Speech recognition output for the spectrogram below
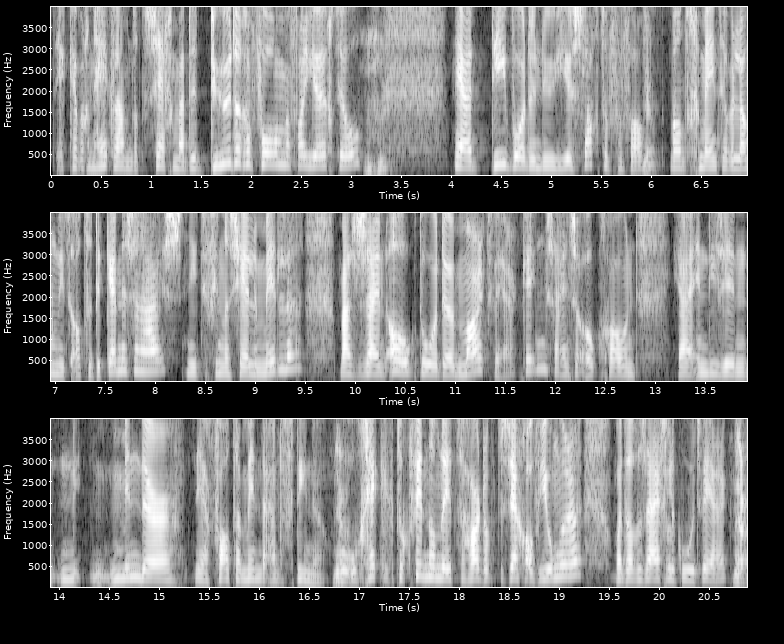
ik heb er een hekel aan om dat te zeggen, maar de duurdere vormen van jeugdhulp. Nou ja, die worden nu hier slachtoffer van. Ja. Want gemeenten hebben lang niet altijd de kennis in huis, niet de financiële middelen. Maar ze zijn ook door de marktwerking, zijn ze ook gewoon ja, in die zin minder, ja, valt daar minder aan te verdienen. Ja. Hoe, hoe gek ik het ook vind om dit hardop te zeggen over jongeren, maar dat is eigenlijk hoe het werkt. Ja.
